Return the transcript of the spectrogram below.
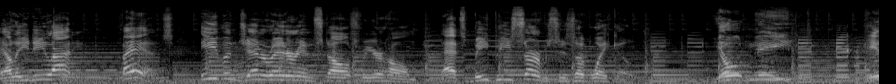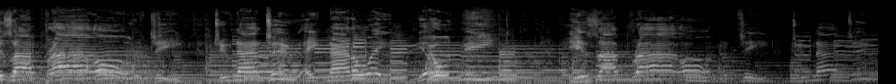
LED lighting, fans, even generator installs for your home. That's BP Services of Waco. Your need is our priority. 292-8908. Your need is our priority. 292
